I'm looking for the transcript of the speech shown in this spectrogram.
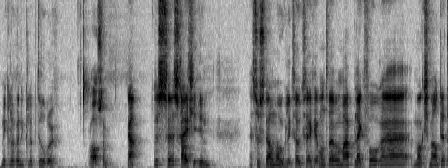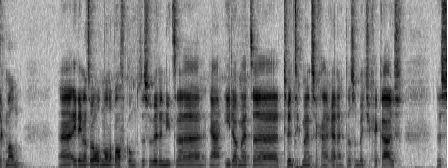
Mikkelen Running Club Tilburg. Awesome. Dus eh, schrijf je in. Zo snel mogelijk zou ik zeggen. Want we hebben maar plek voor maximaal 30 man. Ik denk dat er wel wat man op afkomt. Dus we willen niet ja, ieder met eh 20 mensen gaan rennen. Dat is een beetje gek huis. Dus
